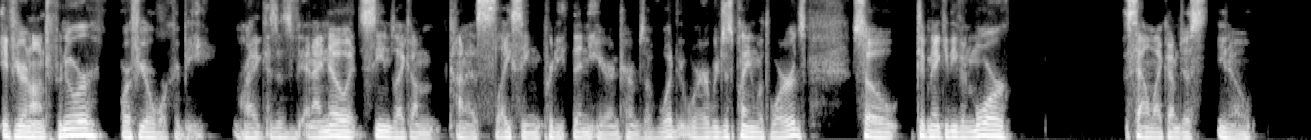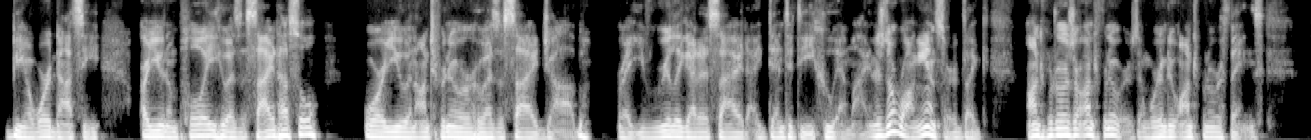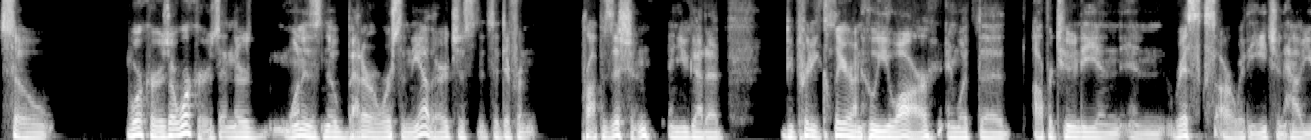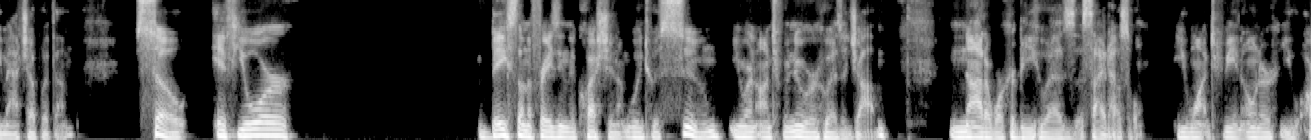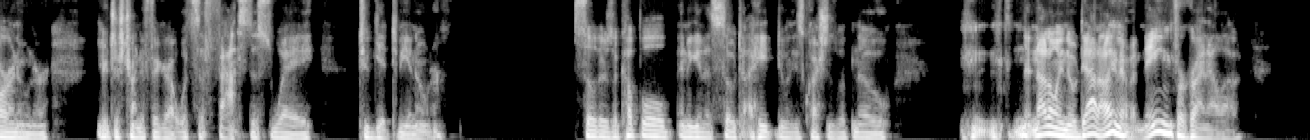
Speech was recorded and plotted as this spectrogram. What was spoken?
if you're an entrepreneur or if you're a worker bee, right? Because it's and I know it seems like I'm kind of slicing pretty thin here in terms of what where we're just playing with words. So to make it even more sound like I'm just you know being a word Nazi, are you an employee who has a side hustle or are you an entrepreneur who has a side job? Right? You've really got to decide identity. Who am I? And there's no wrong answer. It's like entrepreneurs are entrepreneurs, and we're gonna do entrepreneur things. So workers are workers and they're one is no better or worse than the other it's just it's a different proposition and you got to be pretty clear on who you are and what the opportunity and, and risks are with each and how you match up with them. So if you're based on the phrasing of the question i'm going to assume you're an entrepreneur who has a job not a worker bee who has a side hustle. You want to be an owner. You are an owner. You're just trying to figure out what's the fastest way to get to be an owner. So there's a couple, and again, it's so t- I hate doing these questions with no, not only no data, I don't even have a name for crying out loud.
